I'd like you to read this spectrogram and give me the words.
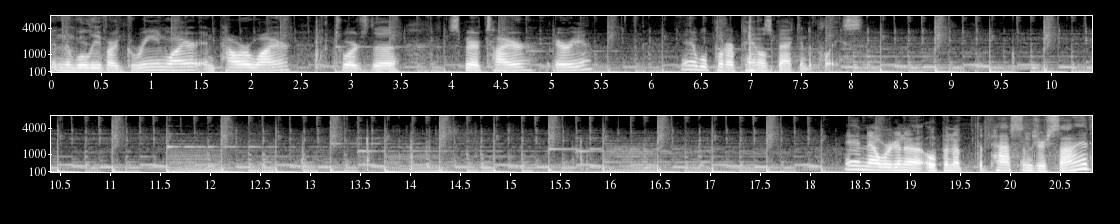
And then we'll leave our green wire and power wire towards the spare tire area. And we'll put our panels back into place. And now we're gonna open up the passenger side.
